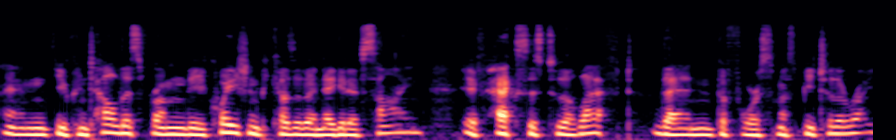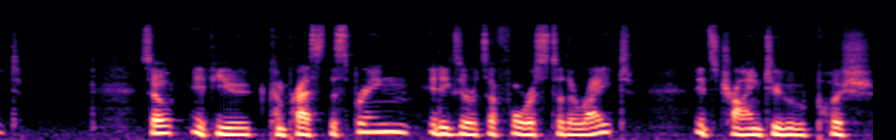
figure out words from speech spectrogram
And you can tell this from the equation because of the negative sign. If x is to the left, then the force must be to the right. So if you compress the spring, it exerts a force to the right. It's trying to push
